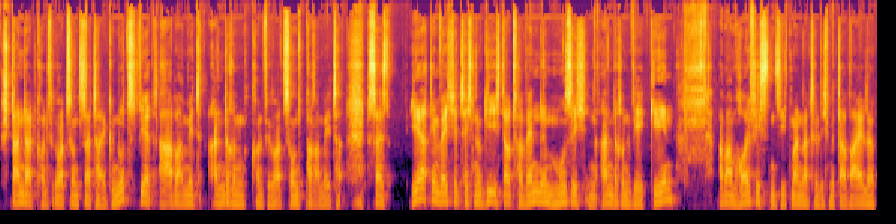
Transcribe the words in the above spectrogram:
Standardkonfigurationsdatei genutzt wird, aber mit anderen Konfigurationsparametern. Das heißt, je nachdem, welche Technologie ich dort verwende, muss ich einen anderen Weg gehen. Aber am häufigsten sieht man natürlich mittlerweile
